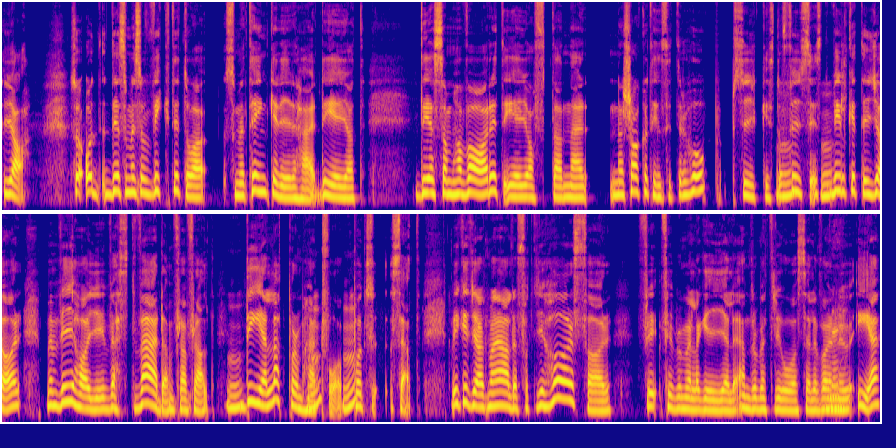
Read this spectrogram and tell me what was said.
ja. Så, och det som är så viktigt då, som jag tänker i det här, det är ju att det som har varit är ju ofta när när saker och ting sitter ihop, psykiskt och fysiskt, vilket det gör, men vi har ju i västvärlden framförallt delat på de här två på ett sätt, vilket gör att man aldrig fått gehör för fi- fibromyalgi eller endometrios eller vad det Nej. nu är.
